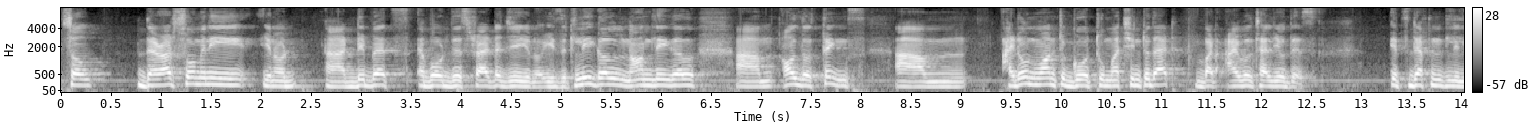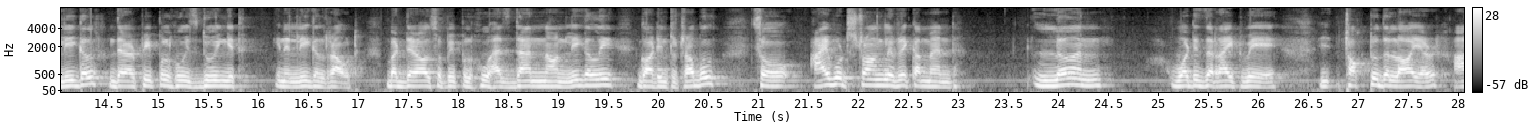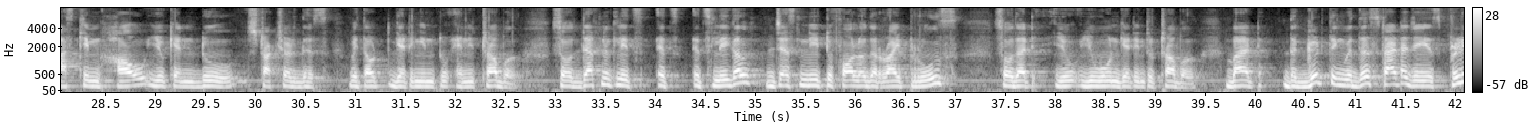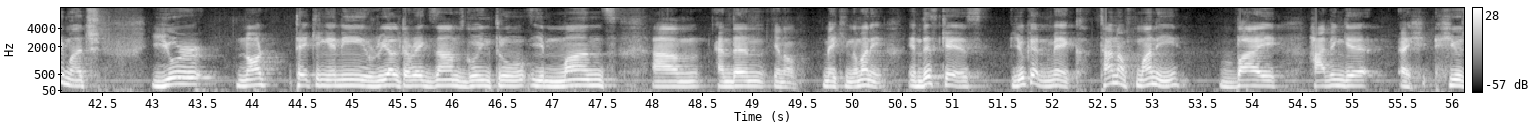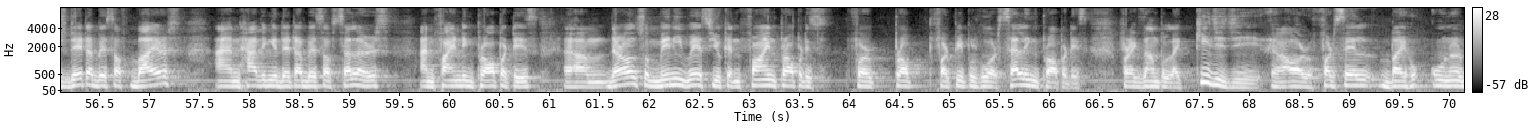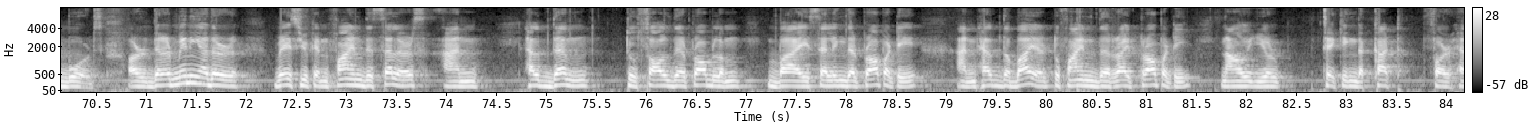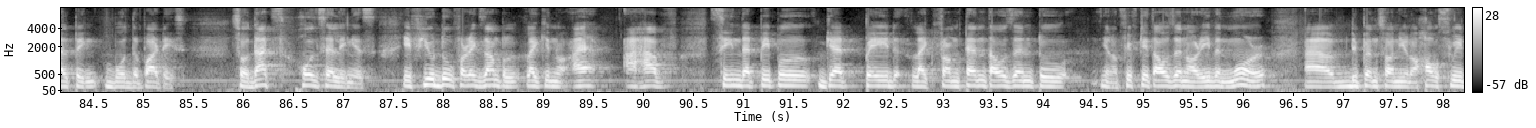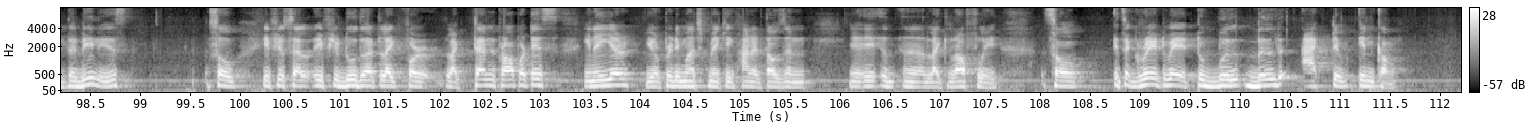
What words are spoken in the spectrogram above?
So there are so many you know uh, debates about this strategy you know is it legal non-legal um, all those things. Um, I don't want to go too much into that, but I will tell you this. It's definitely legal. There are people who is doing it in a legal route, but there are also people who has done non-legally, got into trouble. So I would strongly recommend learn what is the right way talk to the lawyer ask him how you can do structure this without getting into any trouble so definitely it's it's it's legal just need to follow the right rules so that you you won't get into trouble. But the good thing with this strategy is pretty much you're not taking any realtor exams going through months um, and then you know making the money. In this case you can make a ton of money by having a, a huge database of buyers and having a database of sellers and finding properties. Um, there are also many ways you can find properties for prop for people who are selling properties. For example like kijiji uh, or for sale by owner boards or there are many other ways you can find the sellers and help them to solve their problem by selling their property and help the buyer to find the right property. Now you're taking the cut for helping both the parties. So that's wholesaling is. If you do for example like you know i I have seen that people get paid like from 10,000 to you know 50,000 or even more uh, depends on you know how sweet the deal is. So if you sell if you do that like for like 10 properties in a year you're pretty much making 100,000 uh, like roughly. So it's a great way to build, build active income.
